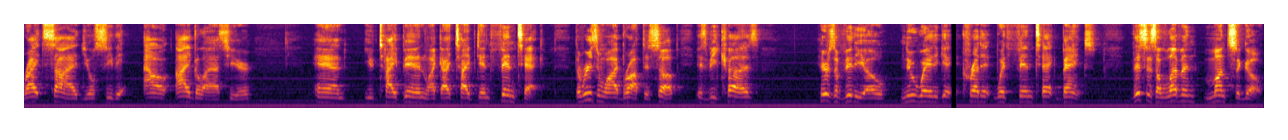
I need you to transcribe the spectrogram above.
right side you'll see the eyeglass here. And you type in like I typed in fintech. The reason why I brought this up is because here's a video new way to get credit with fintech banks. This is 11 months ago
